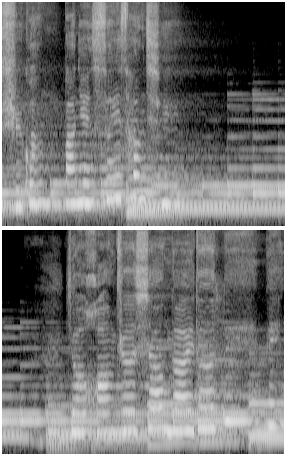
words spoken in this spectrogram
时光把年岁藏起，摇晃着相爱的黎明。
